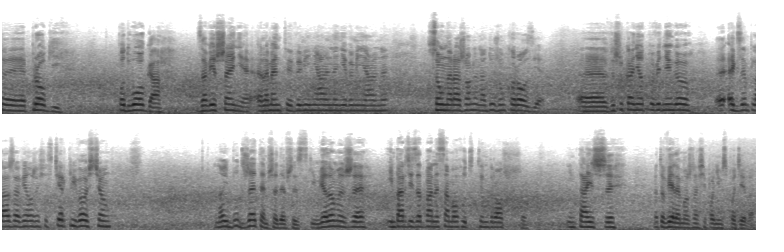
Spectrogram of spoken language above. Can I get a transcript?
e, progi, podłoga, zawieszenie, elementy wymienialne, niewymienialne są narażone na dużą korozję. E, Wyszukanie odpowiedniego e, egzemplarza wiąże się z cierpliwością, no i budżetem przede wszystkim. Wiadomo, że im bardziej zadbany samochód, tym droższy. Im tańszy, no to wiele można się po nim spodziewać.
